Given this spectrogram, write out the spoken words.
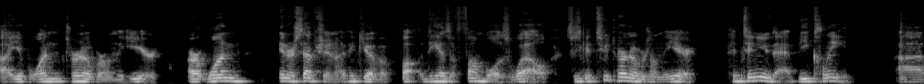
uh, you have one turnover on the year or one interception. I think you have a he has a fumble as well. So you get two turnovers on the year. Continue that. Be clean uh,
